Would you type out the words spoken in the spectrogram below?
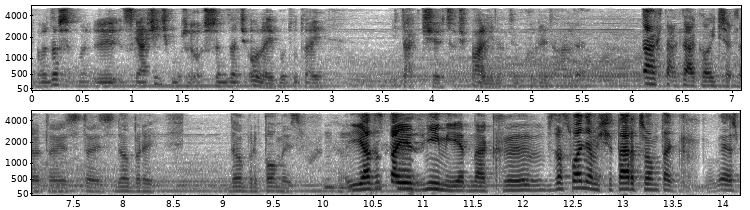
e, Waldorze, y, zgasić muszę oszczędzać olej, bo tutaj i tak się coś pali na tym korytarze. Tak, tak, tak, ojcze, to, to, jest, to jest dobry, dobry pomysł. Mhm. Ja zostaję z nimi, jednak y, zasłaniam się tarczą, tak wiesz,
